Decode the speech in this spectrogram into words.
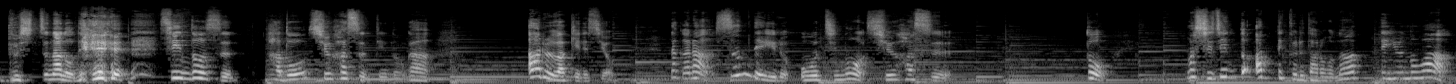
物質なので 振動数、波動、周波数っていうのがあるわけですよ。だから、住んでいるお家の周波数と、まあ、自然と合ってくるだろうなっていうのは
